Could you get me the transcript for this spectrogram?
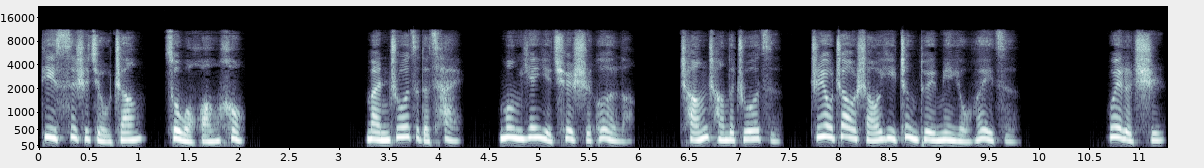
第四十九章，做我皇后。满桌子的菜，梦烟也确实饿了。长长的桌子，只有赵韶义正对面有位子。为了吃，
